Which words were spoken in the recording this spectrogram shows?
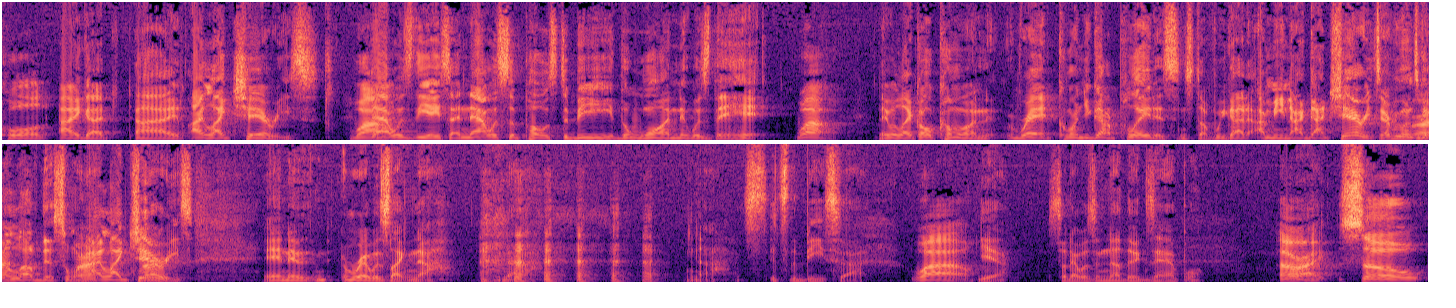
called "I Got I I Like Cherries." Wow. that was the A side. And that was supposed to be the one that was the hit. Wow. They were like, "Oh, come on, Red, come on, you got to play this and stuff." We got. I mean, I got cherries. Everyone's Right. gonna love this one. Right. I like cherries. And it, Red was like, "Nah, nah, nah. It's, it's the B side." Wow. Yeah. So that was another example. All right. So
